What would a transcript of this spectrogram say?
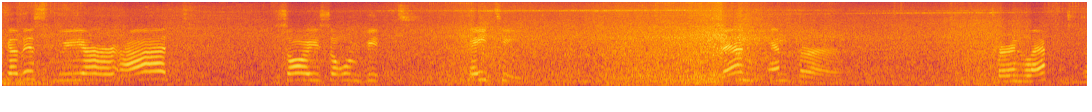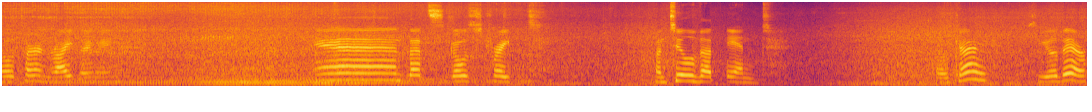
Look at this, we are at Soi Sukhumvit 80. Then enter. Turn left, no turn right I mean. And let's go straight until that end. Okay, see you there.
